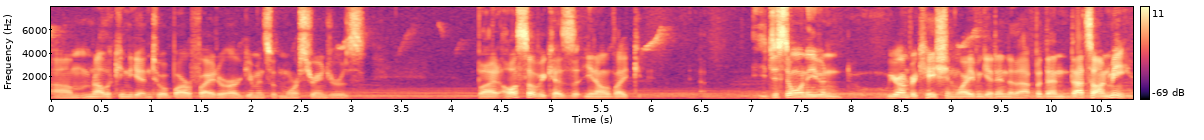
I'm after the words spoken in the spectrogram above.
Um, I'm not looking to get into a bar fight or arguments with more strangers but also because you know like you just don't want to even you're on vacation why even get into that? But then that's on me.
